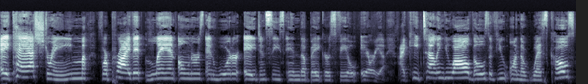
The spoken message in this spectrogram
a cash stream for private landowners and water agencies in the Bakersfield area. I keep telling you all, those of you on the West Coast,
